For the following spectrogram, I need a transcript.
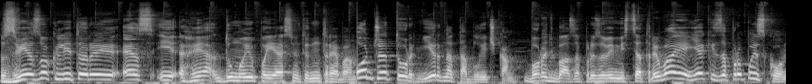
Зв'язок літери С і Г, думаю, пояснювати не треба. Отже, турнірна табличка. Боротьба за призові місця триває, як і за прописку.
